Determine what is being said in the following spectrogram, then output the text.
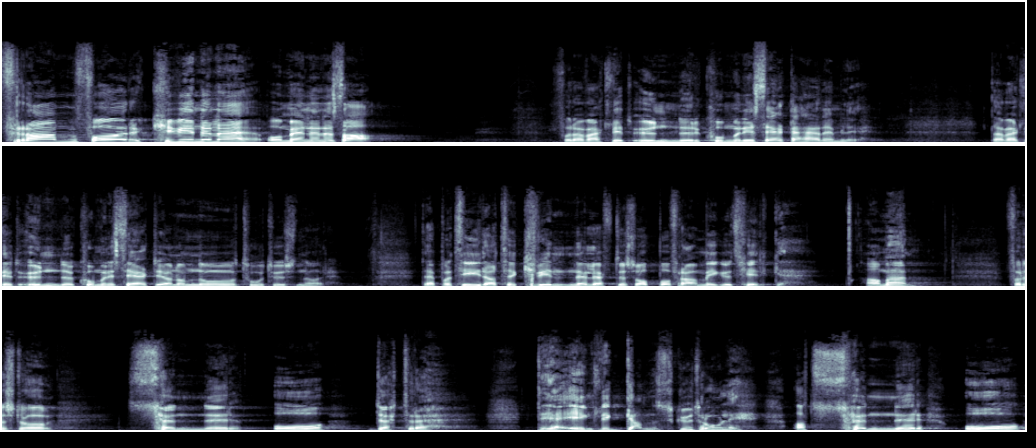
framfor kvinnene. Og mennene sa For det har vært litt underkommunisert, det her, nemlig. Det har vært litt underkommunisert gjennom noe 2000 år. Det er på tide at kvinnene løftes opp og fram i Guds kirke. Amen. For det står 'sønner og døtre'. Det er egentlig ganske utrolig at sønner og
